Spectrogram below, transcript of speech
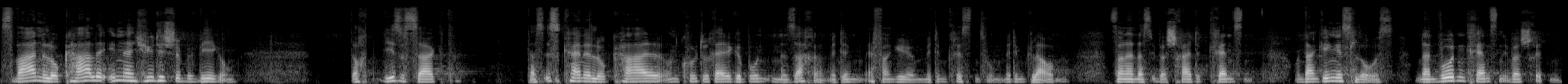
Es war eine lokale innerjüdische Bewegung. Doch Jesus sagt, das ist keine lokal und kulturell gebundene Sache mit dem Evangelium, mit dem Christentum, mit dem Glauben, sondern das überschreitet Grenzen. Und dann ging es los und dann wurden Grenzen überschritten.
